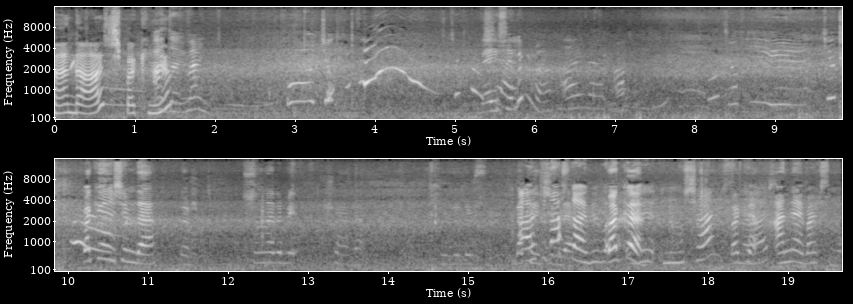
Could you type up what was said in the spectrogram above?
Sen de aç bakayım. ben. Oo, çok Değişelim mi? Aynen. Oo, çok iyi. Çok güzel. Bakın şimdi. Dur. Şunları bir şöyle. Bakın Arkadaşlar şimdi. bir bakın. Yumuşar Bakın. Anne bak şimdi.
